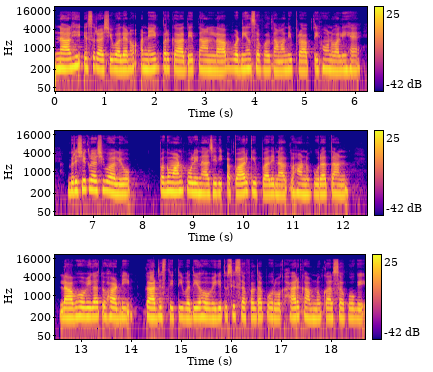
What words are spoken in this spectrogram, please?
ਨਾਲ ਹੀ ਇਸ ਰਾਸ਼ੀ ਵਾਲਿਆਂ ਨੂੰ ਅਨੇਕ ਪ੍ਰਕਾਰ ਦੇ ਧਨ ਲਾਭ ਵੱਡੀਆਂ ਸਫਲਤਾਵਾਂ ਦੀ ਪ੍ਰਾਪਤੀ ਹੋਣ ਵਾਲੀ ਹੈ। ਵ੍ਰਿਸ਼ਿਕ ਰਾਸ਼ੀ ਵਾਲਿਓ ਭਗਵਾਨ ਭੋਲੇਨਾਥ ਜੀ ਦੀ ਅਪਾਰ ਕਿਰਪਾ ਦੇ ਨਾਲ ਤੁਹਾਨੂੰ ਪੂਰਾ ਧਨ ਲਾਭ ਹੋਵੇਗਾ, ਤੁਹਾਡੀ ਕਾਰਜ ਸਥਿਤੀ ਵਧੀਆ ਹੋਵੇਗੀ, ਤੁਸੀਂ ਸਫਲਤਾ ਪੂਰਵਕ ਹਰ ਕੰਮ ਨੂੰ ਕਰ ਸਕੋਗੇ।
